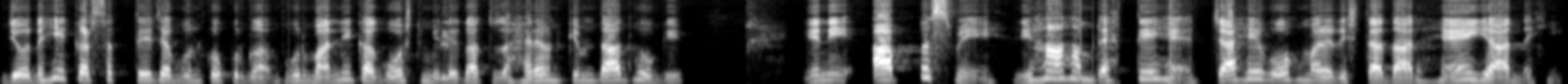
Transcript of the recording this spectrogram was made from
जो नहीं कर सकते, जब उनको कुर्बानी का गोश्त मिलेगा तो ज़ाहिर है उनकी इमदाद होगी। यानी आपस में यहाँ हम रहते हैं, चाहे वो हमारे रिश्तेदार हैं या नहीं,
